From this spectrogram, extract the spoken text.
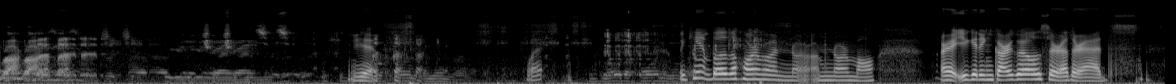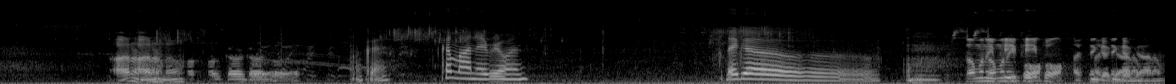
Rock method. Yes. What? We can't blow the horn on, nor- on normal. Alright, you getting gargoyles or other ads? I don't, I don't know. Let's go gargoyle. Okay. Come on, everyone. They go. So many, people. I think I, I, think got, them.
